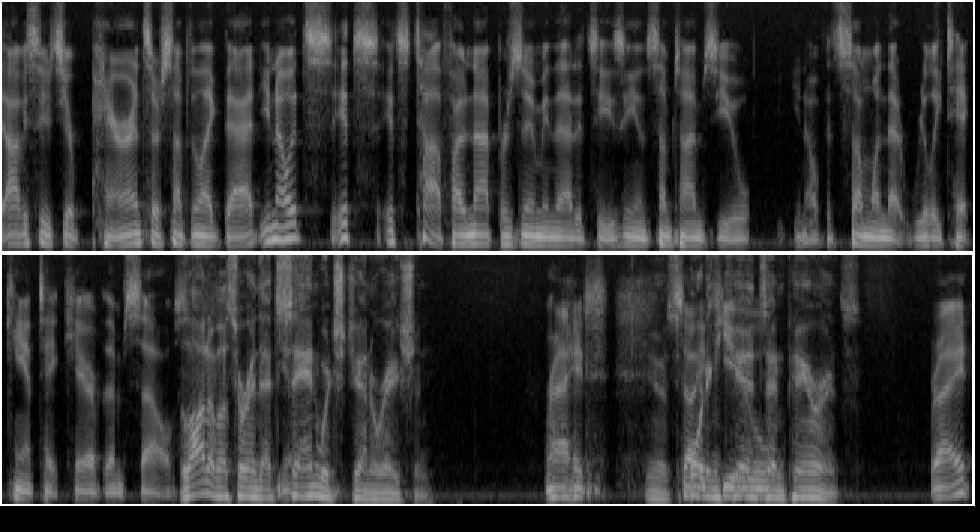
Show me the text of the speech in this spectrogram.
Obviously, it's your parents or something like that. You know, it's it's it's tough. I'm not presuming that it's easy, and sometimes you you know if it's someone that really ta can't take care of themselves, a lot of us are in that sandwich generation. right? You know, So supporting you- kids and parents. right?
